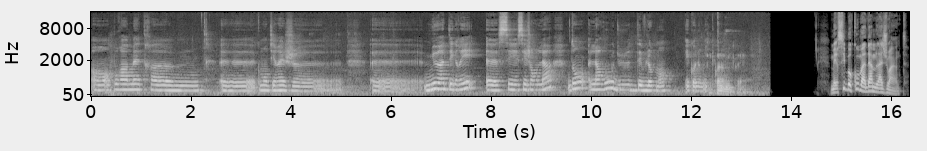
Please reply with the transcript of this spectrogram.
on, pourra mettre, comment dirais-je, mieux intégrer euh, ces, ces gens-là dans la roue du développement économique. Merci beaucoup, Madame la jointe.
